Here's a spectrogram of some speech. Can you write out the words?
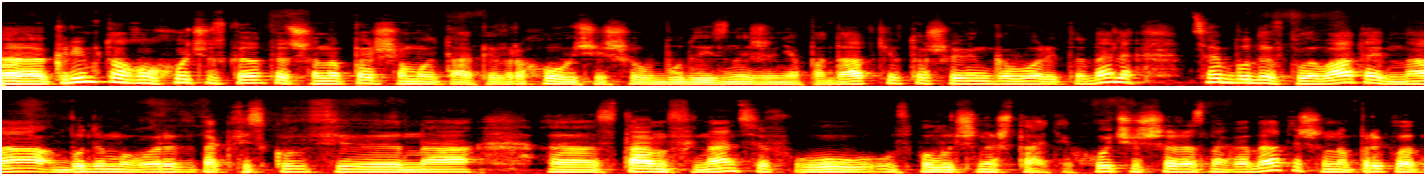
Е, Крім того, хочу сказати, що на першому етапі, враховуючи, що буде і зниження податків, то що він говорить, і так далі, це буде впливати на, будемо говорити так, фіску, фі- на стан фінансів у, Сполучених Штатів. Хочу ще раз нагадати, що, наприклад,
